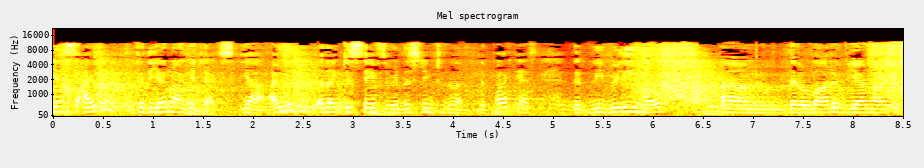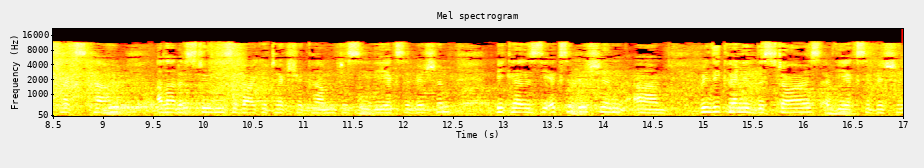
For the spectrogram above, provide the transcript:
Yes, I would, for the young architects, yeah, I would like to say, if they're listening to the, the podcast, that we really hope um, that a lot of young architects come, a lot of students of architecture come to see the exhibition, because the exhibition, um, really kind of the stars of the exhibition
